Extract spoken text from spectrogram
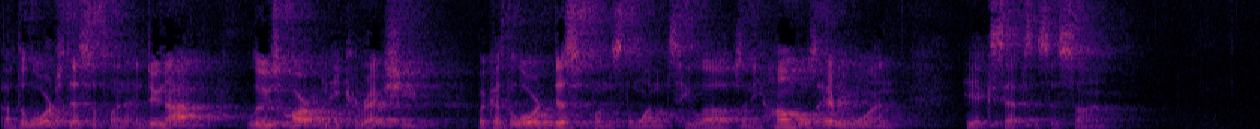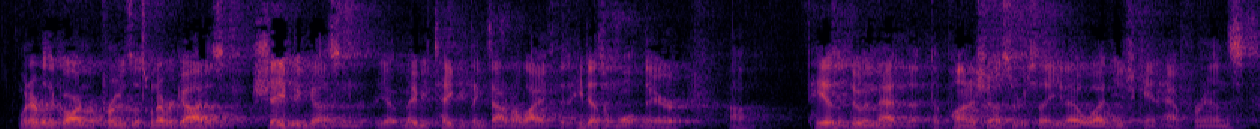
of the Lord's discipline, and do not lose heart when he corrects you, because the Lord disciplines the ones he loves, and he humbles everyone he accepts as his son. Whenever the gardener prunes us, whenever God is shaping us and you know, maybe taking things out of our life that he doesn't want there, um, he isn't doing that to, to, punish us or to say, you know what, you just can't have friends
